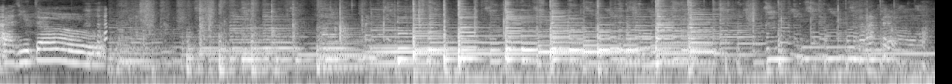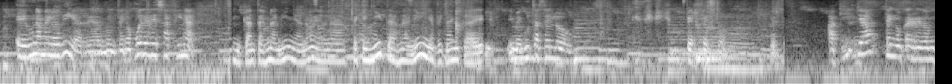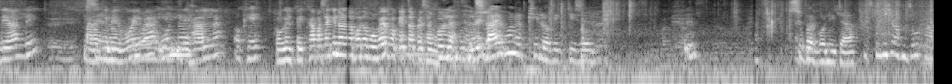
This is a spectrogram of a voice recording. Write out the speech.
Caballito. Pero es una melodía realmente, no puede desafinar. Me encanta, es una niña, ¿no? Es una pequeñita, es una niña pequeñita. eh. Y me gusta hacerlo perfecto. perfecto. Aquí ya tengo que redondearle para que me vuelva y, y dejarla Okay. con el pescado. Pasa que no la puedo mover porque está pesada con la furgoneta. 200 Kilo wiegt diese. Super bonita. Auf dem Sofa?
